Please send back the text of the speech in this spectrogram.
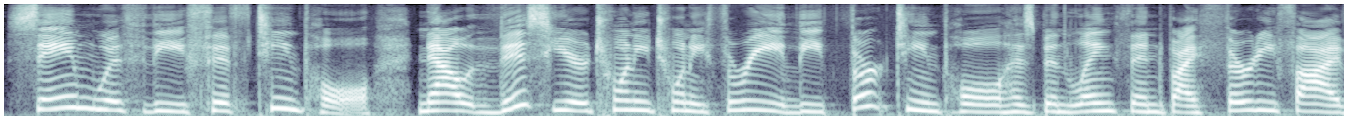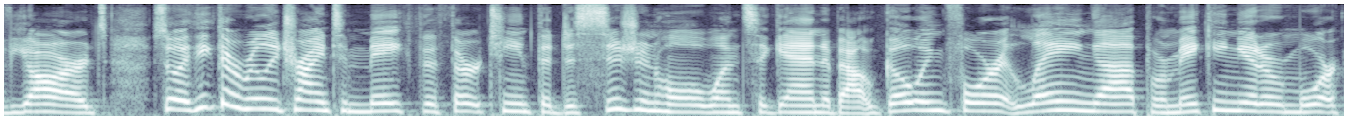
Same with the 15th hole. Now, this year, 2023, the 13th hole has been lengthened by 35 yards. So I think they're really trying to make the 13th a decision hole once again about going for it, laying up, or making it a more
